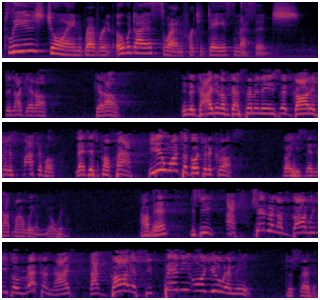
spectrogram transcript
Please join Reverend Obadiah Swen for today's message. Did not get up. Get out. In the Garden of Gethsemane, he said, God, if it is possible, let this cup pass. He didn't want to go to the cross. But he said, Not my will, your will. Amen. You see, as children of God, we need to recognize that God is depending on you and me to serve Him.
